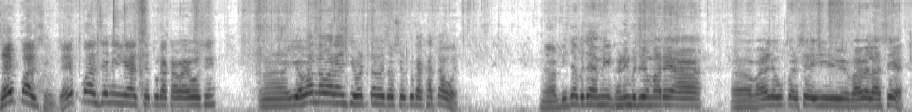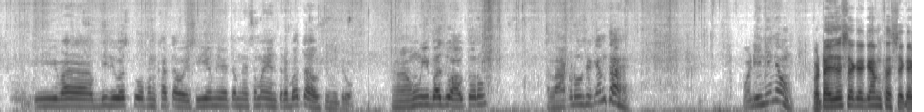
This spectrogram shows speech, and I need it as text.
જયપાલ. સિંહ જયપાલ છે ને એ આ સેતુડા ખાવા આવ્યો છે. એ અવારનવાર અહીંથી વટતા હોય તો સેતુડા ખાતા હોય. બીજા બધા અમે ઘણી બધી અમારે આ વાયડ વાડ ઉપર છે એ વાવેલા છે. એ વા બીજી વસ્તુઓ પણ ખાતા હોય છે. એ અમે તમને સમયાંતરે બતાવશું મિત્રો. હું એ બાજુ આવતો રહું. લાકડું છે કેમ થાય? પડી નહીં ને હું? વટાઈ જશે કે કેમ થશે કે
